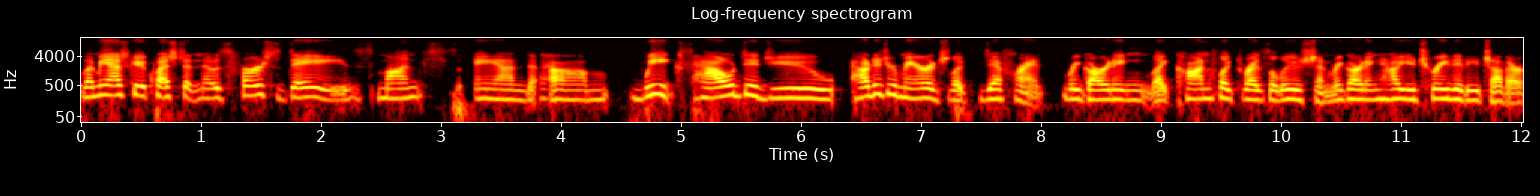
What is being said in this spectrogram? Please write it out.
Let me ask you a question. Those first days, months, and um, weeks, how did you? How did your marriage look different regarding like conflict resolution, regarding how you treated each other?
